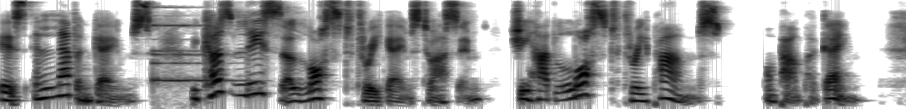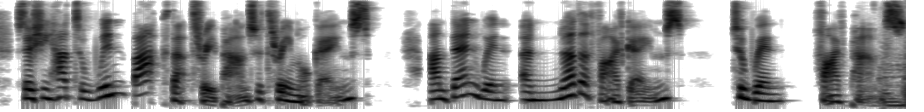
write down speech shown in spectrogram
is 11 games. Because Lisa lost three games to Asim, she had lost £3, £1 per game. So she had to win back that £3 with three more games and then win another five games to win £5.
